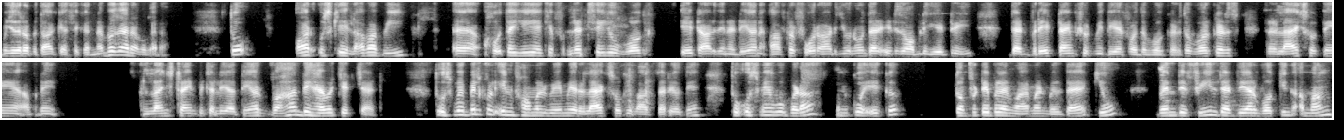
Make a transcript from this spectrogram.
मुझे जरा बता कैसे करना है? वगैरह वगैरह। तो और उसके अलावा भी आ, होता यही है कि let's say you work eight hours in a day and after four hours you know that it is obligatory that break time should be there for the workers तो workers relax होते हैं अपने लंच टाइम पे चले जाते हैं और वहाँ they have a chit chat तो उसमें बिल्कुल इनफॉर्मल वे में रिलैक्स होकर बात कर रहे होते हैं। तो उसमें वो बड़ा उनको एक कंफर्टेबल एनवायरनमेंट मिलता है। क्यों? When they feel that they are working among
